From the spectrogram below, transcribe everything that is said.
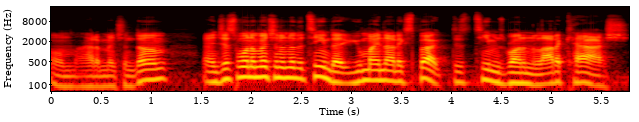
Um, I had to mention them, and just want to mention another team that you might not expect. This team's running a lot of cash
